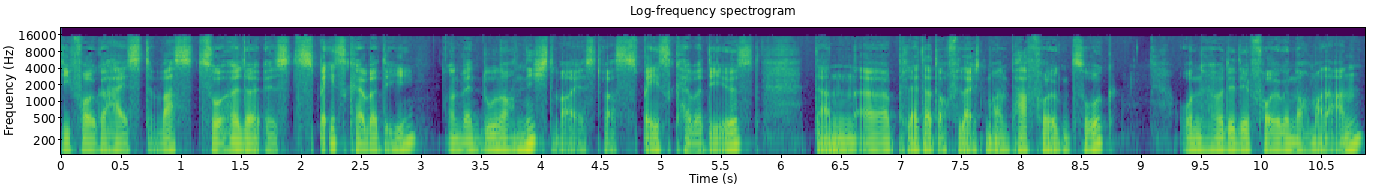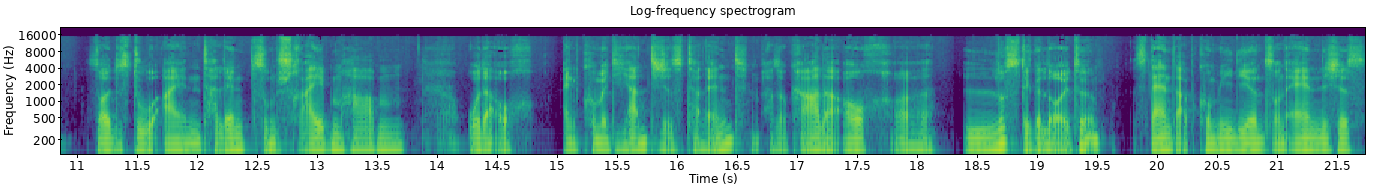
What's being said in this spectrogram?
Die Folge heißt Was zur Hölle ist Space Cavity? Und wenn du noch nicht weißt, was Space Cavity ist, dann äh, blätter doch vielleicht mal ein paar Folgen zurück und hör dir die Folge nochmal an. Solltest du ein Talent zum Schreiben haben oder auch ein komödiantisches Talent, also gerade auch äh, lustige Leute, Stand-up-Comedians und ähnliches,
